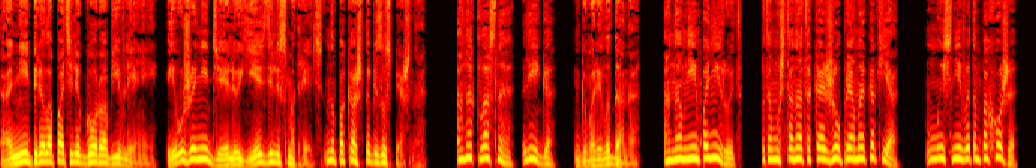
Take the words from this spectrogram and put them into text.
Они перелопатили гору объявлений и уже неделю ездили смотреть, но пока что безуспешно. «Она классная, Лига», — говорила Дана. «Она мне импонирует, потому что она такая же упрямая, как я. Мы с ней в этом похожи.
